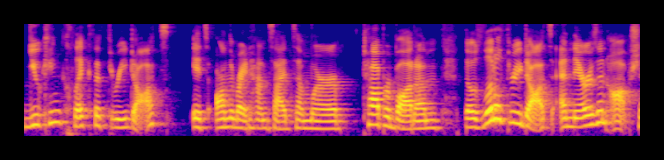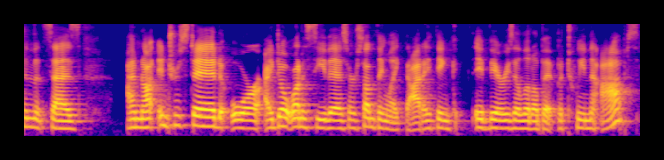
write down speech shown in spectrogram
you can click the three dots. It's on the right hand side somewhere, top or bottom, those little three dots. And there is an option that says, I'm not interested, or I don't want to see this, or something like that. I think it varies a little bit between the apps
